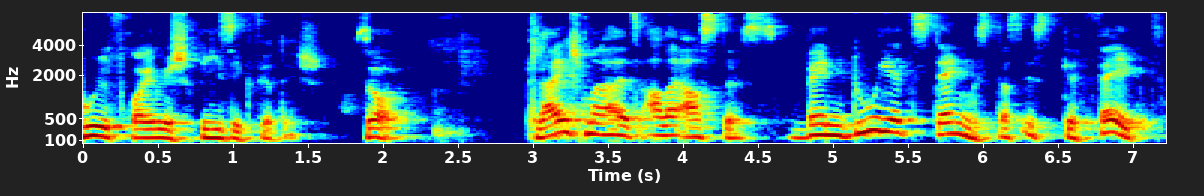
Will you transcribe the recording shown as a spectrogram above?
cool, freue mich riesig für dich. So, Gleich mal als allererstes, wenn du jetzt denkst, das ist gefaked,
